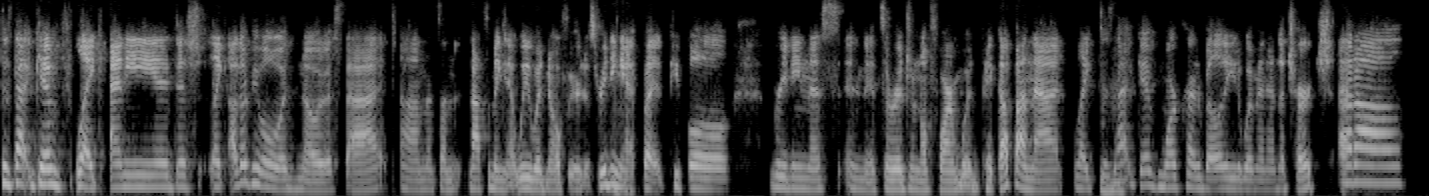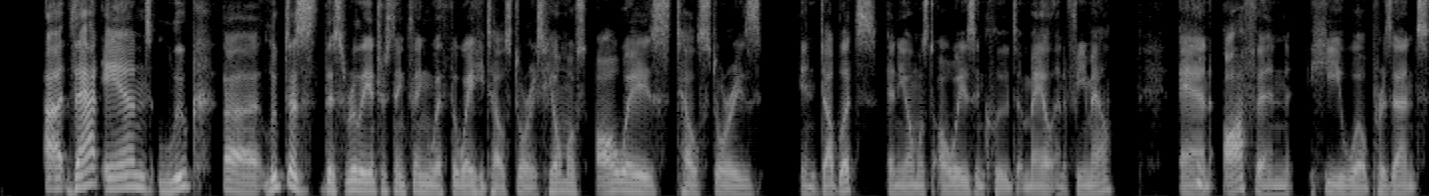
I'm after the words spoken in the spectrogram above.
does that give like any addition like other people would notice that um that's not something that we would know if we were just reading mm-hmm. it but people reading this in its original form would pick up on that like does mm-hmm. that give more credibility to women in the church at all uh, that and Luke, uh, Luke does this really interesting thing with the way he tells stories. He almost always tells stories in doublets, and he almost always includes a male and a female. And often he will present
